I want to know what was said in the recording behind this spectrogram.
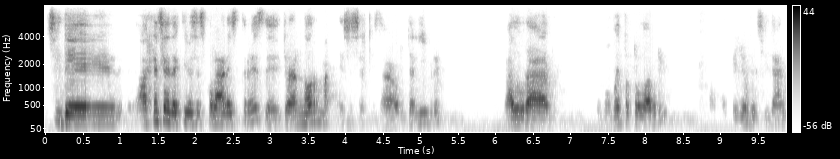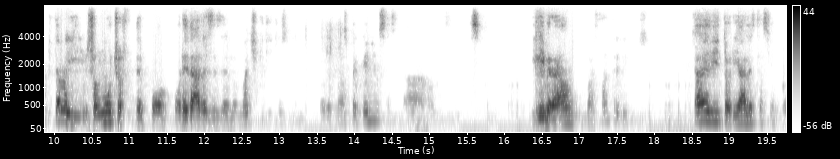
sí, de Agencia de Detectives Escolares 3, de Editorial Norma, ese es el que está ahorita libre. Va a durar de momento todo abril, hasta que ellos decidan quitarlo. Y son muchos de, por, por edades, desde los más chiquititos, los más pequeños, hasta y liberaron bastante libros. Cada editorial está haciendo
